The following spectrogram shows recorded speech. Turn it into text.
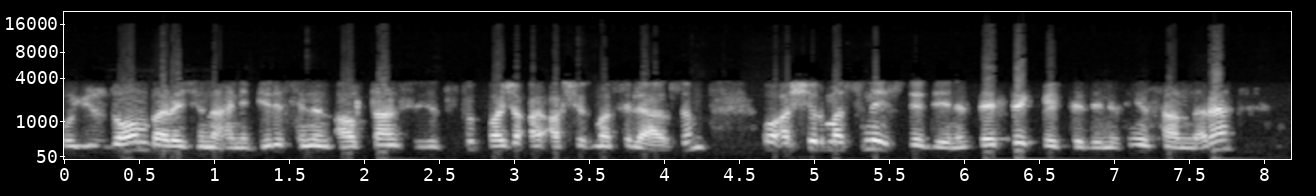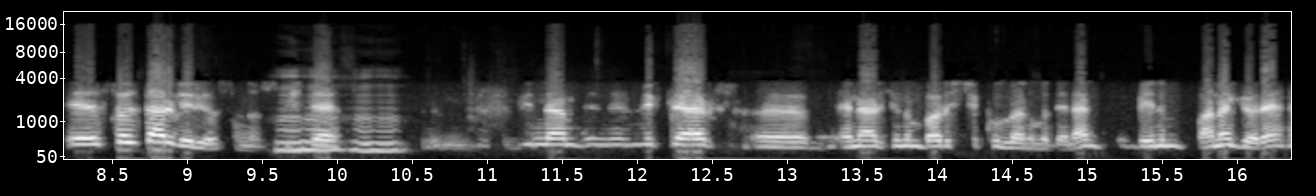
o yüzde on barajını hani birisinin alttan sizi tutup baca aşırması lazım. O aşırmasını istediğiniz, destek beklediğiniz insanlara e, sözler veriyorsunuz. Hı hı, işte hı. bilmem nükleer e, enerjinin barışçı kullanımı denen benim bana göre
